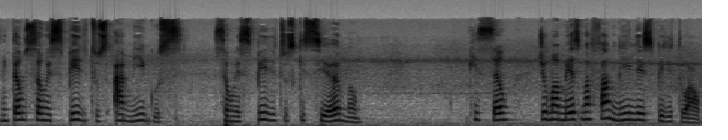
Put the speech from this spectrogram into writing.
Então são espíritos amigos, são espíritos que se amam, que são de uma mesma família espiritual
